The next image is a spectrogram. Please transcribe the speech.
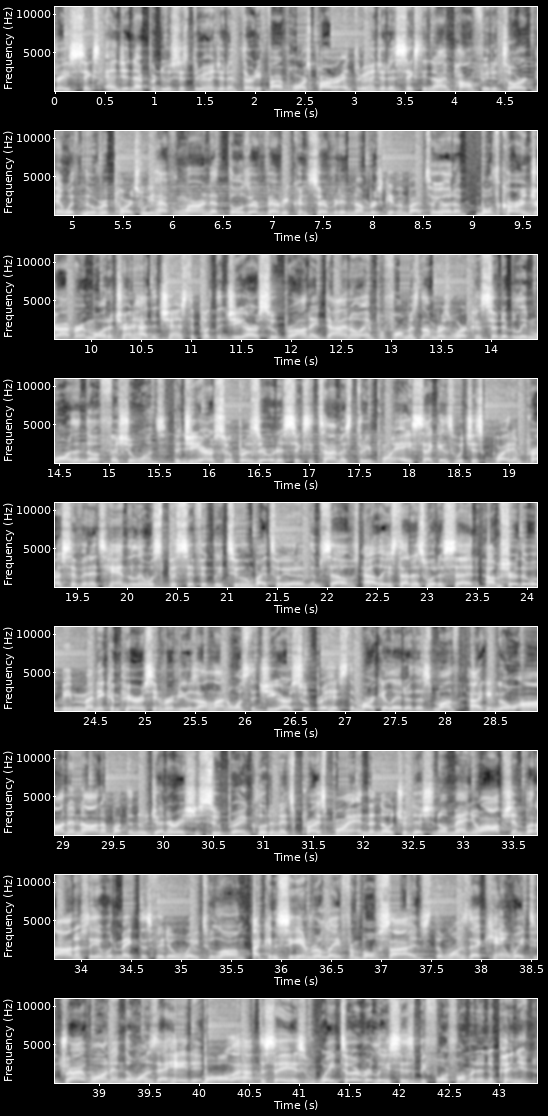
straight 6 engine that produces 335 horsepower and 369 pound-feet of torque. And with new reports we have learned that those are very conservative numbers given by Toyota. Both Car and Driver and Motor Trend had the chance to put the GR Supra on a dyno and performance numbers were considerably more than the official ones. The GR Supra 0 to 60 time is 3.8 seconds, which is quite impressive, and its handling was specifically tuned by Toyota themselves. At least that is what it said. I'm sure there will be many comparison reviews online once the GR Supra hits the market later this month. I can go on and on about the new generation Supra, including its price point and the no traditional manual option, but honestly it would make this video way too long. I can see and relate from both sides, the ones that can't wait to drive one and the ones that hate it. But all I have to say is wait till it releases before forming an opinion.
